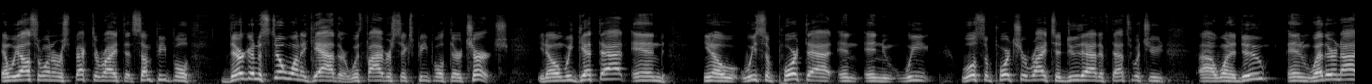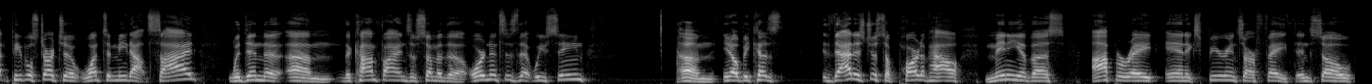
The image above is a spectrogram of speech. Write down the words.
And we also want to respect the right that some people, they're going to still want to gather with five or six people at their church. You know, and we get that. And, you know, we support that. And, and we, We'll support your right to do that if that's what you uh, want to do. And whether or not people start to want to meet outside within the um, the confines of some of the ordinances that we've seen, um, you know, because that is just a part of how many of us operate and experience our faith. And so,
